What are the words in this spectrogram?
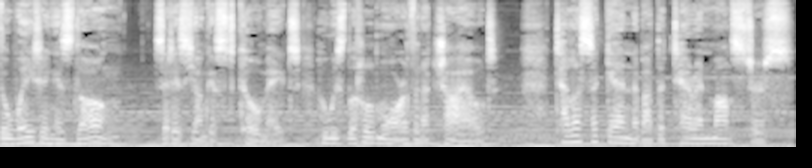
The waiting is long, said his youngest co-mate, who was little more than a child. Tell us again about the Terran monsters.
